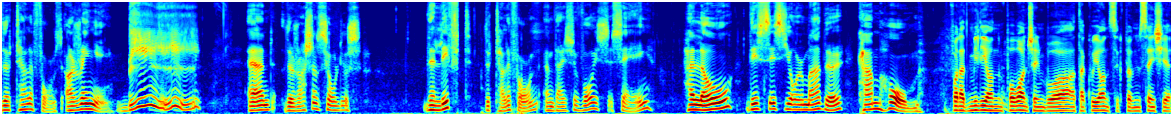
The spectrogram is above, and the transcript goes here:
the telephones are ringing, and the Russian soldiers they lift the telephone, and there's a voice saying, "Hello, this is your mother. Come home." Ponad milion połączeń było atakujących w pewnym sensie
